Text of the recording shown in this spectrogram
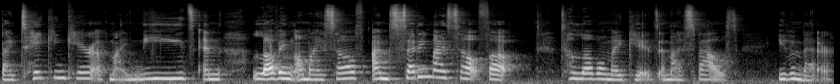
By taking care of my needs and loving on myself, I'm setting myself up to love on my kids and my spouse even better.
